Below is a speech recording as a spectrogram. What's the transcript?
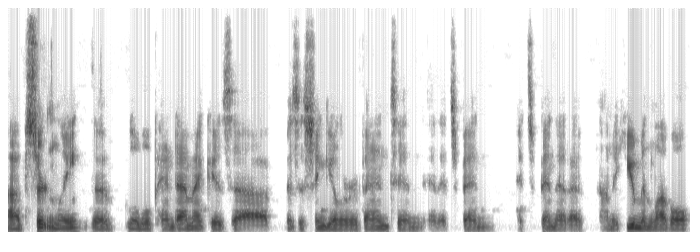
uh, certainly the global pandemic is a is a singular event, and and it's been it's been at a on a human level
